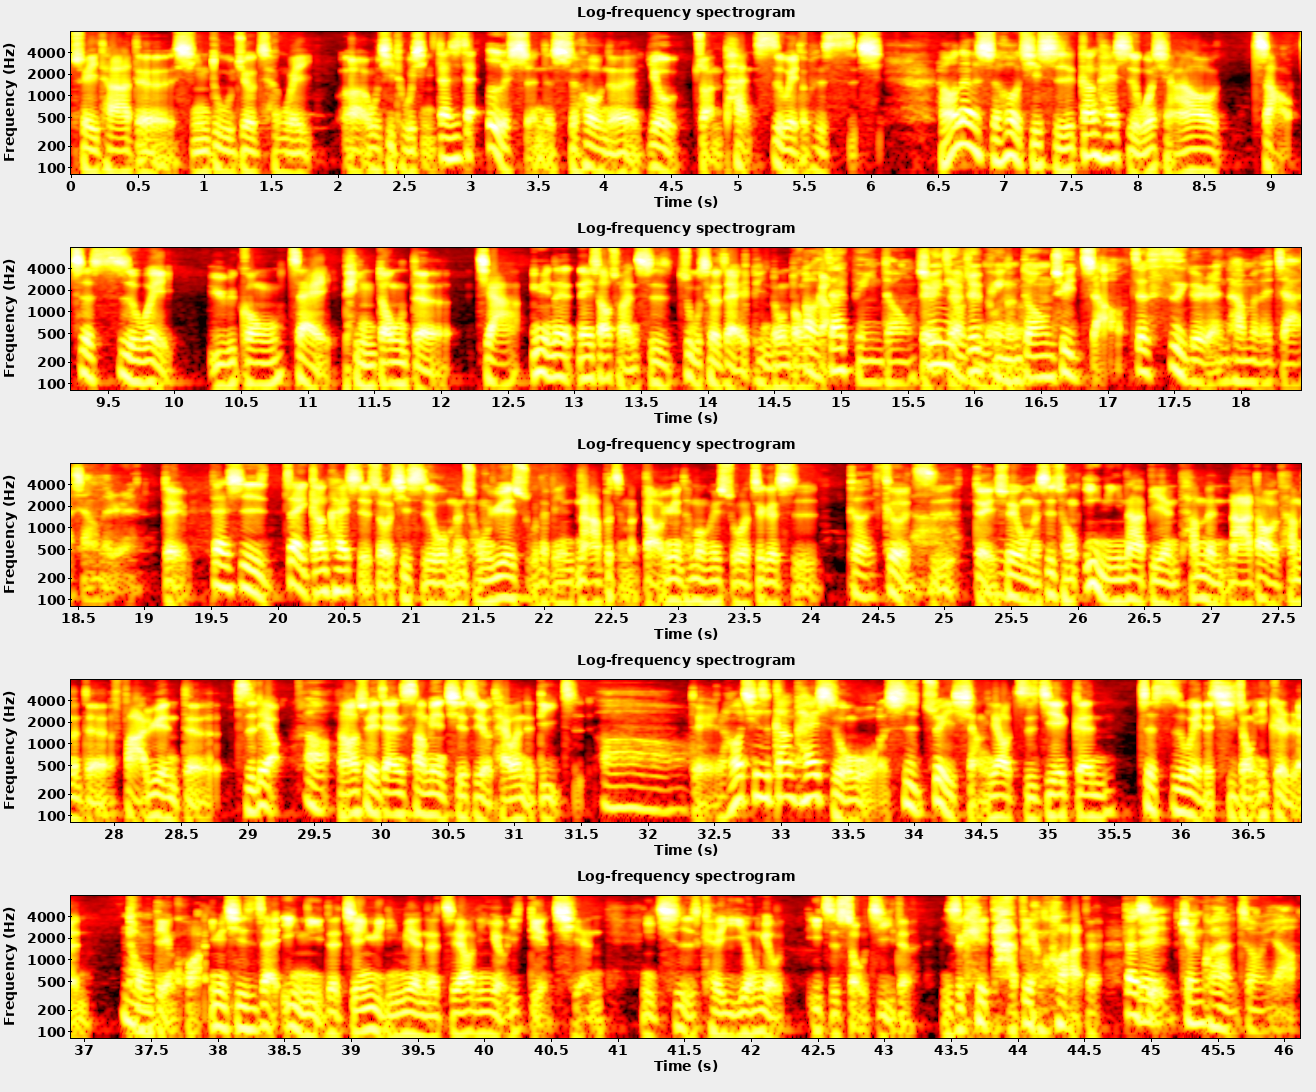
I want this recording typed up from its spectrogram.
所以他的刑度就成为呃无期徒刑，但是在二审的时候呢，又转判四位都是死刑。然后那个时候，其实刚开始我想要找这四位渔工在屏东的。家，因为那那艘船是注册在屏东东港，在屏东，所以你有去屏东去找这四个人他们的家乡的人。对，但是在刚开始的时候，其实我们从约署那边拿不怎么到，因为他们会说这个是各各自对，所以我们是从印尼那边他们拿到他们的法院的资料，哦，然后所以在上面其实有台湾的地址哦，对，然后其实刚开始我是最想要直接跟这四位的其中一个人。通电话，因为其实，在印尼的监狱里面呢，只要你有一点钱，你是可以拥有一直手机的，你是可以打电话的。但是捐款很重要，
